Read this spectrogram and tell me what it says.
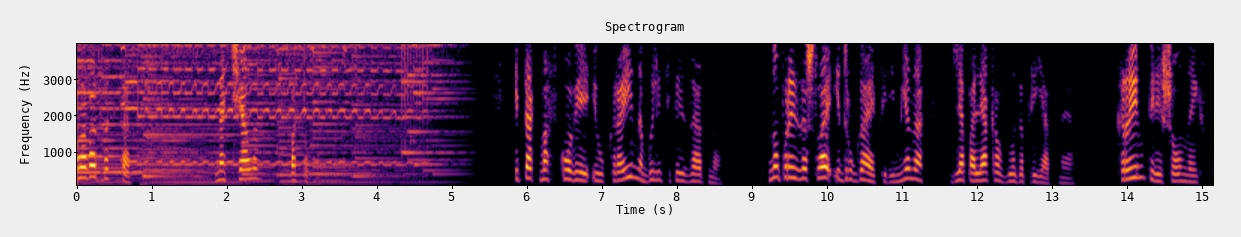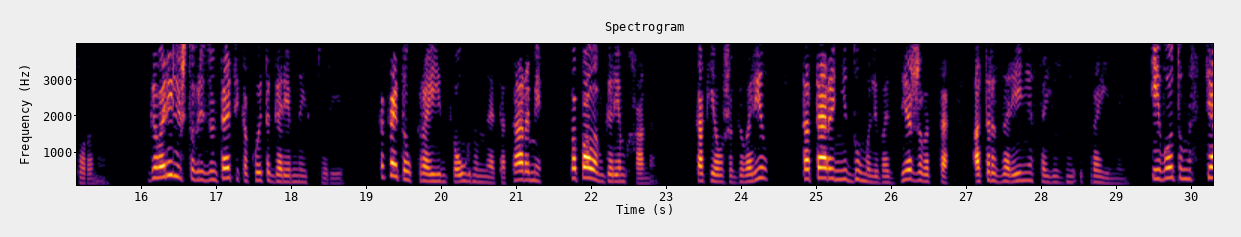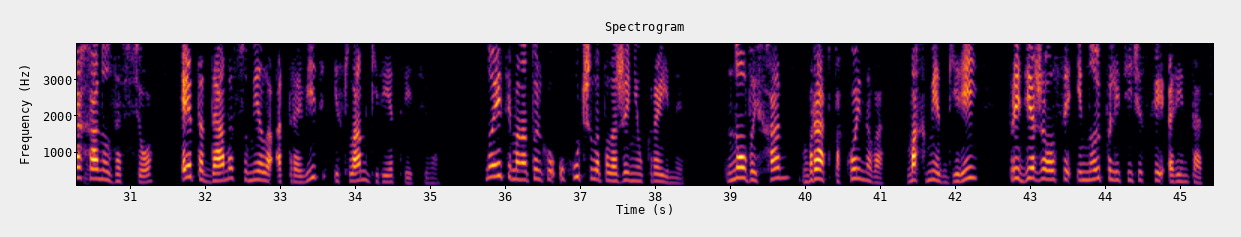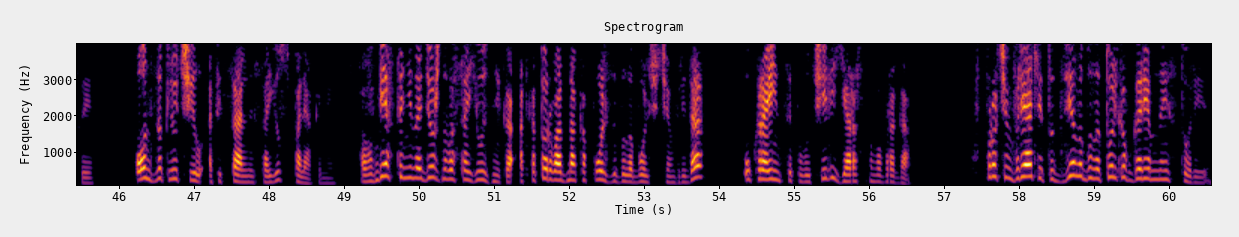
Глава 20. Начало потопа. Итак, Московия и Украина были теперь заодно. Но произошла и другая перемена для поляков благоприятная. Крым перешел на их сторону. Говорили, что в результате какой-то гаремной истории. Какая-то украинка, угнанная татарами, попала в гарем хана. Как я уже говорил, татары не думали воздерживаться от разорения союзной Украины. И вот, мстя хану за все, эта дама сумела отравить ислам Гирея III. Но этим она только ухудшила положение Украины. Новый хан, брат покойного, Махмед Гирей, придерживался иной политической ориентации. Он заключил официальный союз с поляками. Вместо ненадежного союзника, от которого, однако, пользы было больше, чем вреда, украинцы получили яростного врага. Впрочем, вряд ли тут дело было только в гаремной истории.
